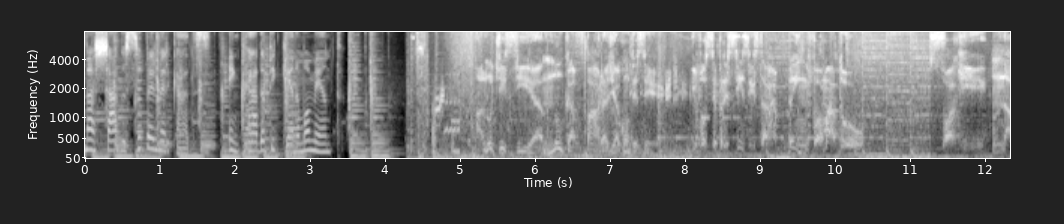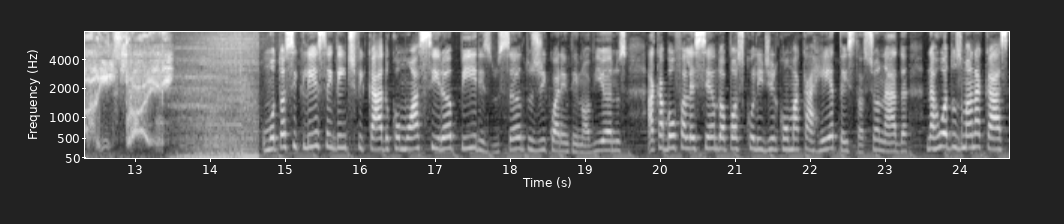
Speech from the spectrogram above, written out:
Machado Supermercados. Em cada pequeno momento. A notícia nunca para de acontecer. E você precisa estar bem informado. Só aqui, na Hits Prime. O motociclista, identificado como Acirã Pires dos Santos, de 49 anos, acabou falecendo após colidir com uma carreta estacionada na Rua dos Manacás,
